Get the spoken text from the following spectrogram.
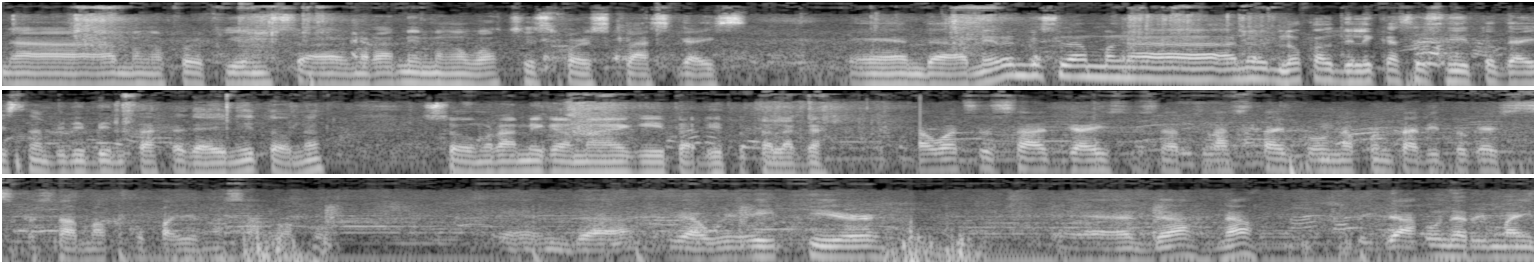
na mga perfumes, ah, marami mga watches first class guys. And ah, meron din silang mga ano, local delicacies dito guys na binibinta kagaya nito, no. So, marami ka makikita dito talaga. Uh, what's so sad guys is that last time kong napunta dito guys kasama ko pa yung asawa ko. And uh, yeah we ate here. And uh, now bigla ako na-remind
